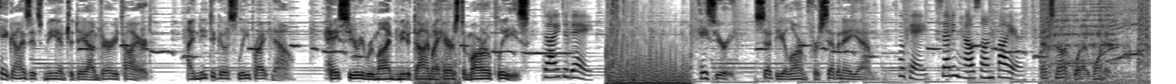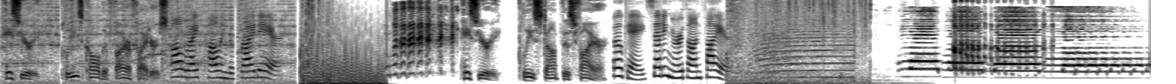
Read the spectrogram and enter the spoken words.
Hey guys it's me and today I'm very tired. I need to go sleep right now. Hey Siri remind me to dye my hairs tomorrow please. Dye today. Hey Siri, set the alarm for 7 a.m. Okay, setting house on fire. That's not what I wanted. Hey Siri, please call the firefighters. Alright calling the fried air. Hey Siri, please stop this fire. Okay, setting earth on fire. どうぞ。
